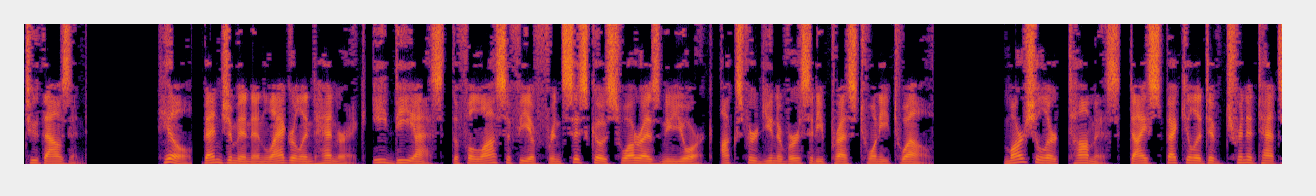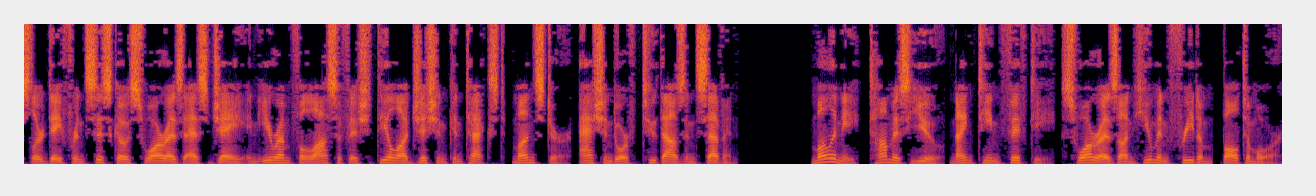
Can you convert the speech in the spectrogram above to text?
2000. Hill, Benjamin and Lagerlund Henrik, eds. The Philosophy of Francisco Suarez New York, Oxford University Press 2012. Marschler, Thomas, Die Spekulative Trinitätslehre de Francisco Suarez S.J. in Ihrem philosophisch theologischen Kontext, Munster, Aschendorff 2007. Mullany, Thomas U. 1950, Suarez on Human Freedom, Baltimore,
